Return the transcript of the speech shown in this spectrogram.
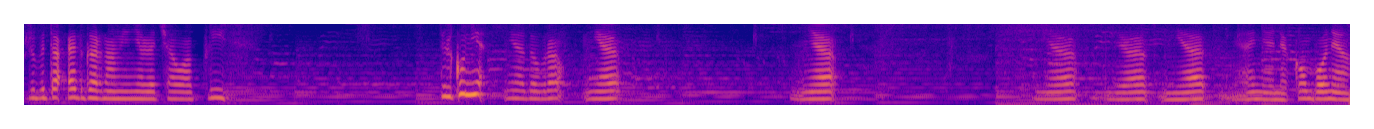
Żeby ta Edgar na mnie nie leciała, please. Tylko nie... Nie, dobra. Nie. Nie. Nie, nie, nie, nie, nie, nie, kombo nie.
